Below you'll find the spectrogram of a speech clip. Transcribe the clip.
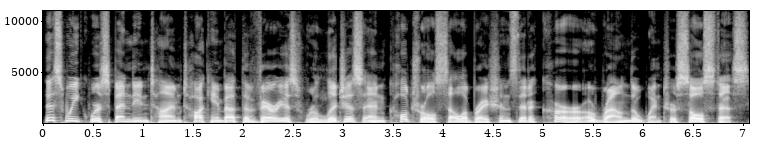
This week, we're spending time talking about the various religious and cultural celebrations that occur around the winter solstice.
